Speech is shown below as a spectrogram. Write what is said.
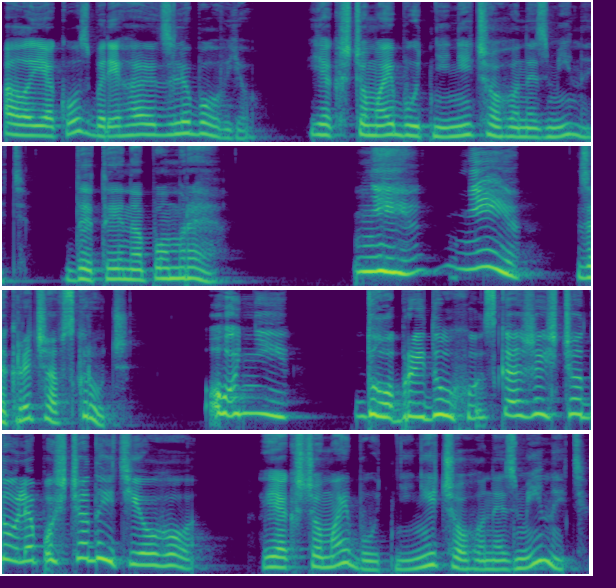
але яку зберігають з любов'ю. Якщо майбутнє нічого не змінить, дитина помре. Ні, ні. закричав Скрудж. О, ні. Добрий духу, скажи, що доля пощадить його. Якщо майбутнє нічого не змінить,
